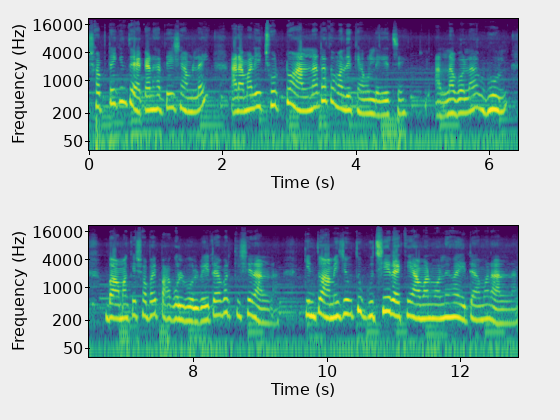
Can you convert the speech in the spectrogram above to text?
সবটাই কিন্তু একার হাতেই সামলাই। আর আমার এই ছোট্ট আলনাটা তোমাদের কেমন লেগেছে? আলনা বলা ভুল বা আমাকে সবাই পাগল বলবে, এটা আবার কিসের আলনা? কিন্তু আমি যেহেতু গুছিয়ে রাখি, আমার মনে হয় এটা আমার আলনা।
